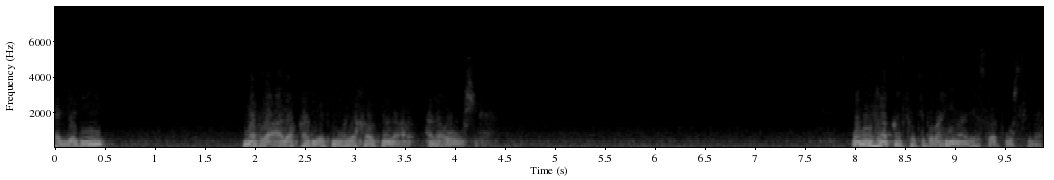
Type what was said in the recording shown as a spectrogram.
الذي مر على قرية وهي خوتنا على عروشها. ومنها قصة إبراهيم عليه الصلاة والسلام.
